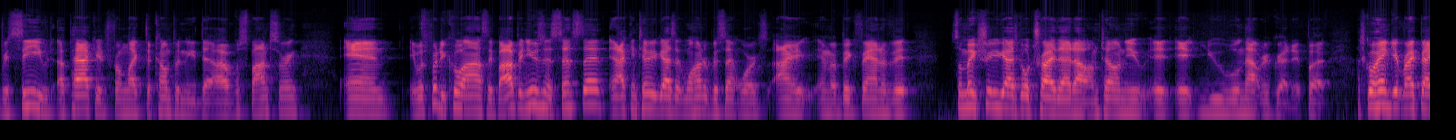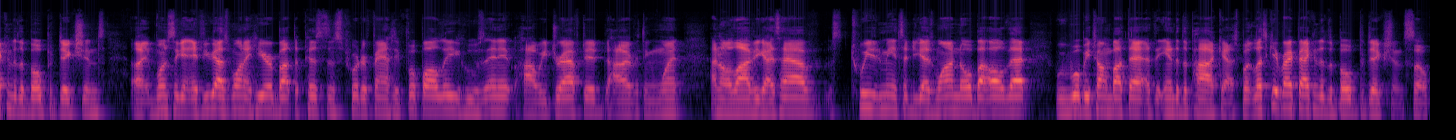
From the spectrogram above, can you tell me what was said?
received a package from like the company that I was sponsoring and it was pretty cool, honestly. But I've been using it since then, and I can tell you guys it 100% works. I am a big fan of it, so make sure you guys go try that out. I'm telling you, it, it you will not regret it. But let's go ahead and get right back into the bowl predictions. Uh, once again, if you guys want to hear about the Pistons Twitter Fantasy Football League, who's in it, how we drafted, how everything went, I know a lot of you guys have tweeted me and said you guys want to know about all that. We will be talking about that at the end of the podcast. But let's get right back into the bowl predictions. So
